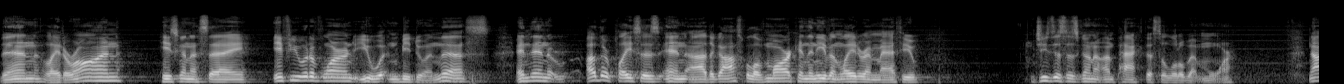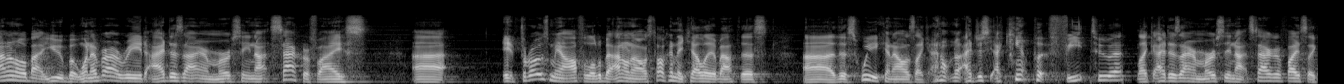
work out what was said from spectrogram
Then later on, he's going to say, If you would have learned, you wouldn't be doing this. And then other places in uh, the Gospel of Mark, and then even later in Matthew, Jesus is going to unpack this a little bit more. Now, I don't know about you, but whenever I read, I desire mercy, not sacrifice, uh, it throws me off a little bit. I don't know. I was talking to Kelly about this uh, this week, and I was like, I don't know. I just I can't put feet to it. Like I desire mercy, not sacrifice. Like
